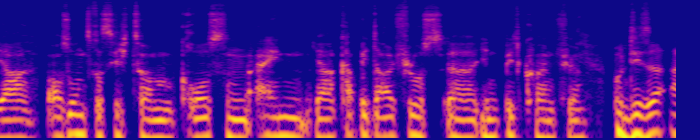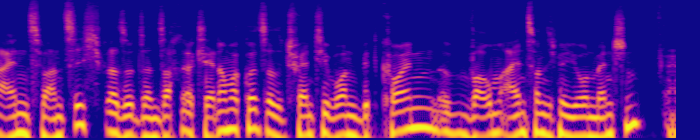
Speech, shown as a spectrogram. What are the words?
ja aus unserer Sicht zum großen ein ja, Kapitalfluss äh, in Bitcoin führen. Und diese 21, also dann sag, erklär doch mal kurz, also 21 Bitcoin, warum 21 Millionen Menschen?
